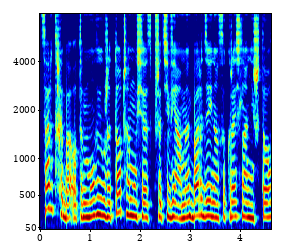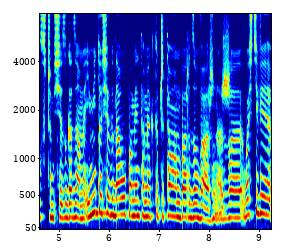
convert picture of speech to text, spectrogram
Sartre chyba o tym mówił, że to, czemu się sprzeciwiamy, bardziej nas określa niż to, z czym się zgadzamy. I mi to się wydało, pamiętam jak to czytałam, bardzo ważne, że właściwie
